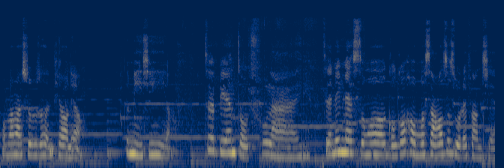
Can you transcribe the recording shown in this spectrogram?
我妈妈是不是很漂亮，跟明星一样？这边走出来，这里面是我哥哥和我嫂子住的房间。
